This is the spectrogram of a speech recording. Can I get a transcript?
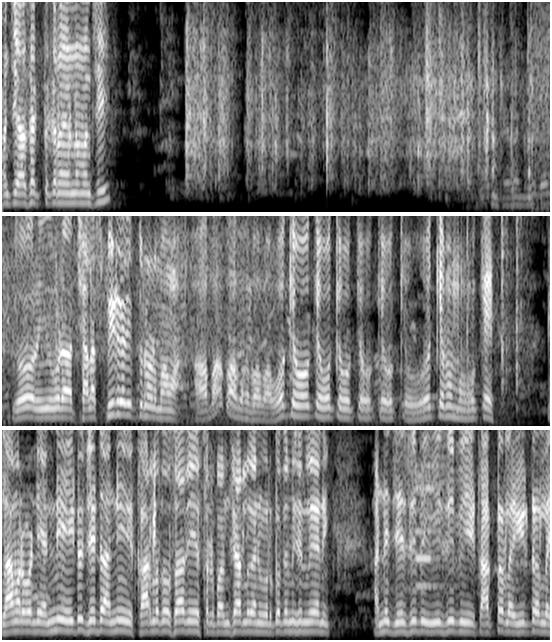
మంచి ఆసక్తికరమైన మంచి ఇగో రింగ్ కూడా చాలా స్పీడ్గా తిప్పుతున్నాడు మామ. బాబా బాబా బాబా okay okay okay okay okay okay okay మామ ఓకే. గ్లామర్ బండి అన్నీ ఏ టు జెడ్ అన్ని కార్లతో సహా చేస్తాడు. పంచార్లు కానీ వర్కొత్త మిషన్లు కానీ అన్ని జేసీబీ ఈసీబీ ట్రాక్టర్లు హీటర్లు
